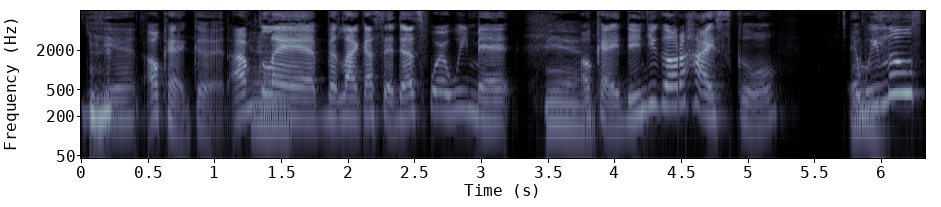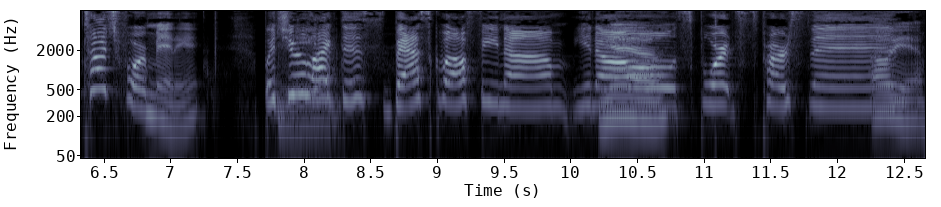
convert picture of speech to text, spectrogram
You did. Okay, good. I'm glad. But like I said, that's where we met. Yeah. Okay, then you go to high school, and we lose touch for a minute. But you're Yeah. like this basketball phenom, you know, Yeah. sports person. Oh yeah.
